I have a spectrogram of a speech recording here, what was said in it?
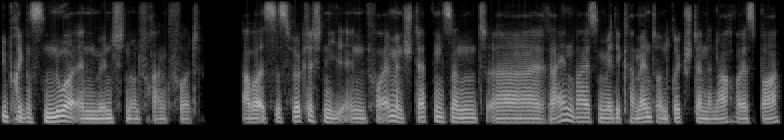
Übrigens nur in München und Frankfurt. Aber es ist wirklich nie, in, vor allem in Städten sind äh, reihenweise Medikamente und Rückstände nachweisbar.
